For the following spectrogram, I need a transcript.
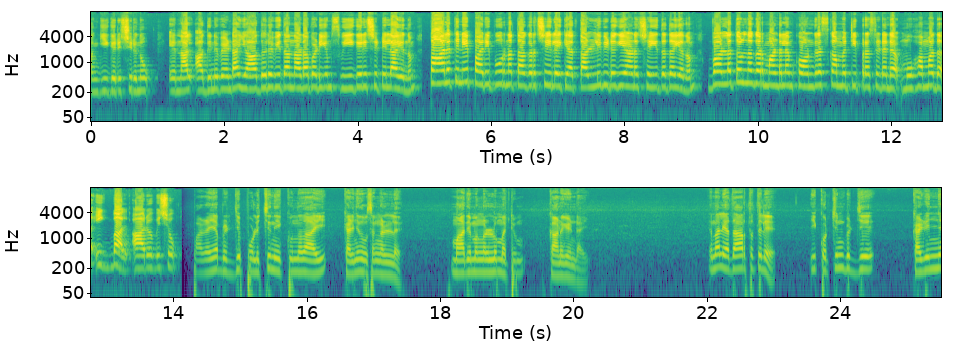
അംഗീകരിച്ചിരുന്നു. എന്നാൽ അതിനുവേണ്ട യാതൊരുവിധ നടപടിയും സ്വീകരിച്ചിട്ടില്ല എന്നും പാലത്തിനെ പരിപൂർണ തകർച്ചയിലേക്ക് തള്ളിവിടുകയാണ് ചെയ്തത് എന്നും വള്ളത്തോൾ നഗർ മണ്ഡലം Congress committee president Muhammad Iqbal ആരോപിച്ചു. പഴയ ബ്രിഡ്ജ് പൊളിച്ചു നീക്കുന്നതായി കഴിഞ്ഞ ദിവസങ്ങളിൽ മാധ്യമങ്ങളിലും മറ്റും കാണുകയുണ്ടായി. എന്നാൽ യഥാർത്ഥത്തിൽ ഈ കൊച്ചിൻ ബ്രിഡ്ജ് കഴിഞ്ഞ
